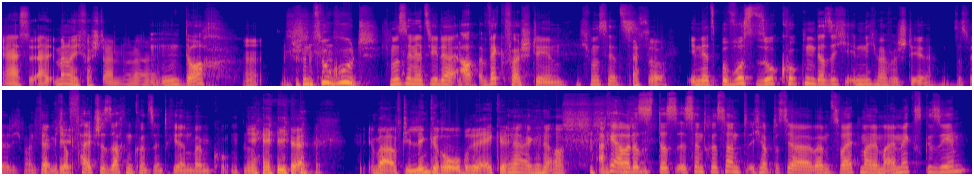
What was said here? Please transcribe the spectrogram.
Ja, hast du hat immer noch nicht verstanden, oder? Doch. Ja. Schon zu gut. Ich muss ihn jetzt wieder wegverstehen. Ich muss jetzt so. ihn jetzt bewusst so gucken, dass ich ihn nicht mehr verstehe. Das werde ich machen. Ich werde mich Okay. auf falsche Sachen konzentrieren beim Gucken. ja. Immer auf die linkere obere Ecke. Ja, genau. Ach ja, aber das ist, das ist interessant. Ich habe das ja beim zweiten Mal im IMAX gesehen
